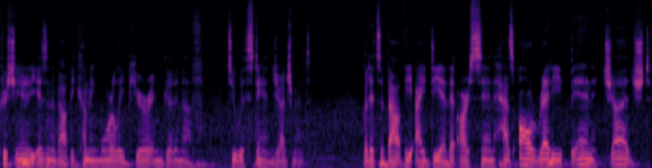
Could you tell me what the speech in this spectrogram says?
Christianity isn't about becoming morally pure and good enough to withstand judgment, but it's about the idea that our sin has already been judged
